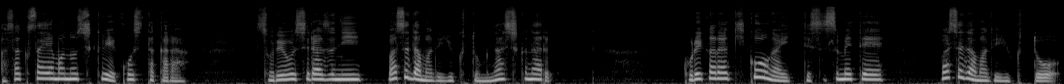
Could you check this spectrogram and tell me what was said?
浅草山の宿へ越したから、それを知らずに早稲田まで行くと虚しくなる。これから貴公が行って進めて、早稲田まで行くと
